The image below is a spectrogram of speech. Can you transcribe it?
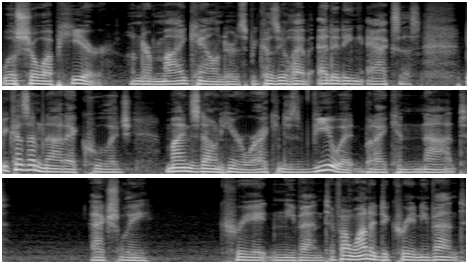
will show up here under my calendars because you'll have editing access. Because I'm not at Coolidge, mine's down here where I can just view it, but I cannot actually create an event. If I wanted to create an event,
